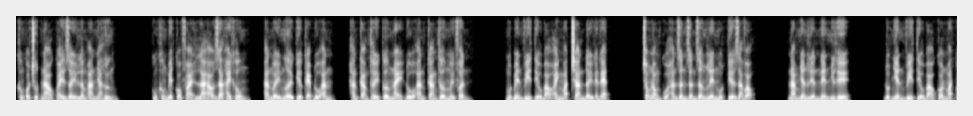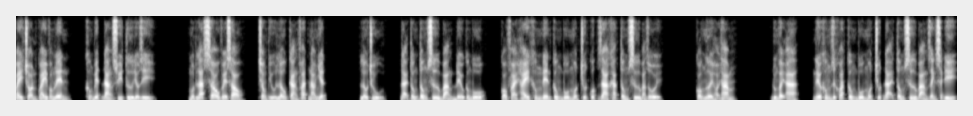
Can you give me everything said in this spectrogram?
không có chút nào quấy dày lâm an nhã hứng. Cũng không biết có phải là ảo giác hay không, ăn mấy người kia kẹp đồ ăn, hắn cảm thấy cơm này đồ ăn càng thơm mấy phần. Một bên vi tiểu bảo ánh mắt tràn đầy ghen ghét. Trong lòng của hắn dần dần dâng lên một tia giả vọng. Nam nhân liền nên như thế. Đột nhiên vi tiểu bảo con mắt quay tròn quay vòng lên, không biết đang suy tư điều gì. Một lát sau về sau, trong tiểu lâu càng phát náo nhiệt. Lâu chủ, đại tống tông sư bảng đều công bố, có phải hay không nên công bố một chút quốc gia khác tông sư bảng rồi? Có người hỏi thăm. Đúng vậy à nếu không dứt khoát công bố một chút đại tông sư bảng danh sách đi,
